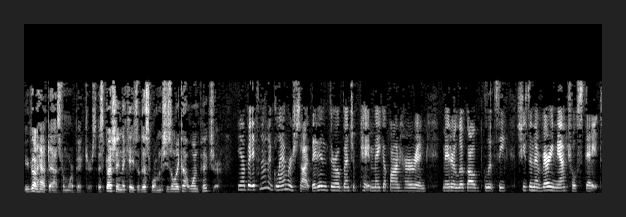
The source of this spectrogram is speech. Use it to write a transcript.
you're going to have to ask for more pictures. Especially in the case of this woman, she's only got one picture. Yeah, but it's not a glamour shot. They didn't throw a bunch of pa- makeup on her and made her look all glitzy. She's in a very natural state.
